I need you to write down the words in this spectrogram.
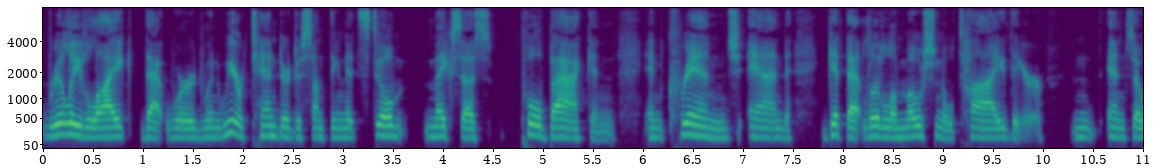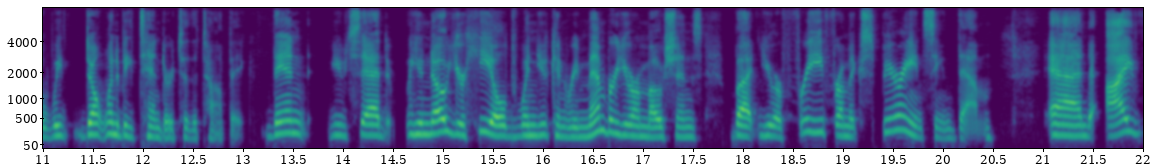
really like that word. When we are tender to something, it still makes us pull back and and cringe and get that little emotional tie there. And, and so we don't want to be tender to the topic. Then you said you know you're healed when you can remember your emotions, but you're free from experiencing them. And I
